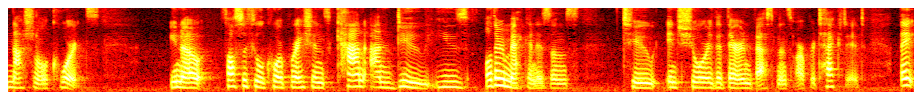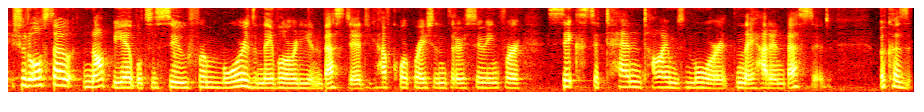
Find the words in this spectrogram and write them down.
national courts you know, fossil fuel corporations can and do use other mechanisms to ensure that their investments are protected. They should also not be able to sue for more than they've already invested. You have corporations that are suing for six to 10 times more than they had invested because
